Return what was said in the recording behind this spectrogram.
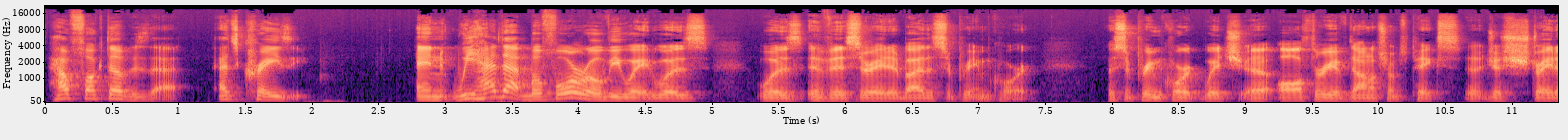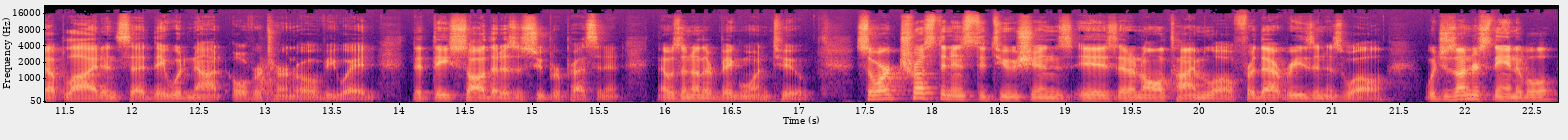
How fucked up is that? That's crazy. And we had that before Roe v. Wade was was eviscerated by the Supreme Court. The Supreme Court, which uh, all three of Donald Trump's picks uh, just straight up lied and said they would not overturn Roe v. Wade, that they saw that as a super precedent. That was another big one, too. So our trust in institutions is at an all time low for that reason as well, which is understandable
